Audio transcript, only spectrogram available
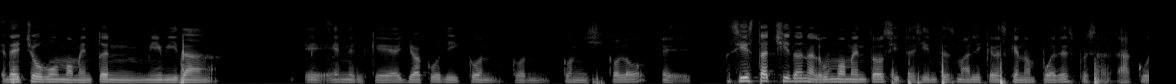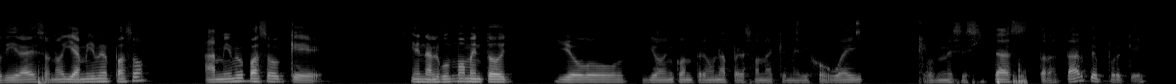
De hecho, hubo un momento en mi vida eh, en el que yo acudí con, con, con mi psicólogo. eh, sí está chido en algún momento si te sientes mal y crees que no puedes, pues acudir a eso, ¿no? Y a mí me pasó, a mí me pasó que en algún momento yo, yo encontré una persona que me dijo, güey, pues necesitas tratarte porque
